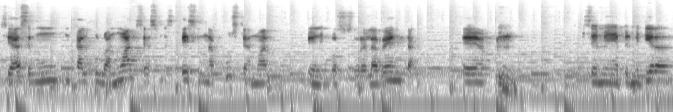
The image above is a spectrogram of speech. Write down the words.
se hace un, un cálculo anual, se hace una especie de un ajuste anual en el impuesto sobre la renta eh, se me permitiera,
